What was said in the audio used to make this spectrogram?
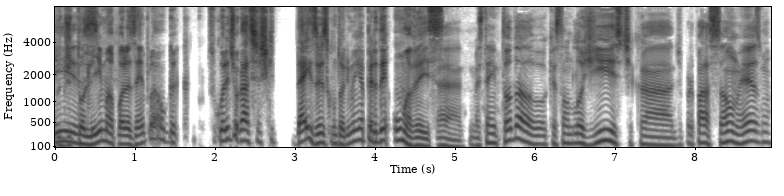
do, do- de. Tolima, por exemplo. é o se o Corinthians jogasse acho que 10 vezes com o Tolima, ia perder uma vez. É, mas tem toda a questão de logística, de preparação mesmo.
